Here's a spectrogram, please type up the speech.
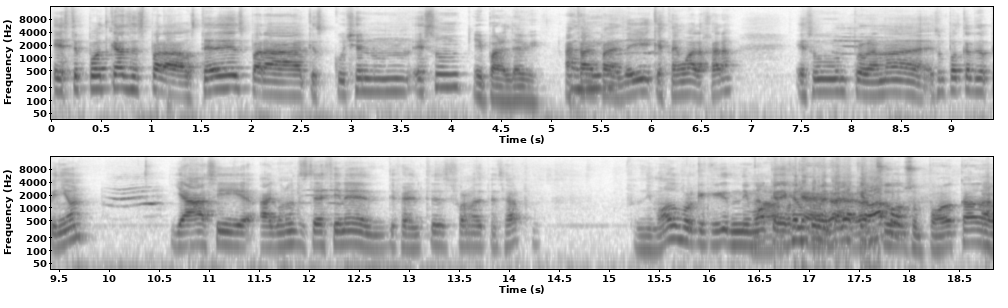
Este podcast es para ustedes, para que escuchen un... Es un... Y para el David. Hasta para el David que está en Guadalajara. Es un programa, es un podcast de opinión. Ya si algunos de ustedes tienen diferentes formas de pensar, pues, pues ni modo, porque que- ni modo No, que dejen un porque comentario aquí abajo. Su, su podcast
